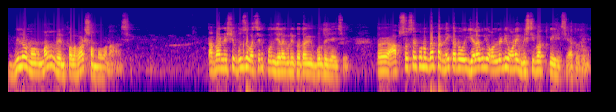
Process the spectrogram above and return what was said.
বিলো নর্মাল রেনফল হওয়ার সম্ভাবনা আছে। তা আপনারা নিশ্চয়ই বুঝতে পারছেন কোন জেলাগুলির কথা আমি বলতে চাইছি। তবে আফসোসের কোনো ব্যাপার নেই, কারণ ওই জেলাগুলি অলরেডি অনেক বৃষ্টিপাত পেয়েছে এতদিনে।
